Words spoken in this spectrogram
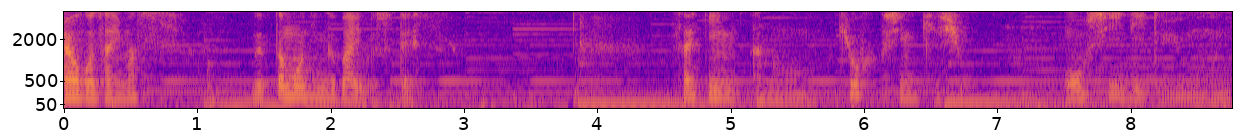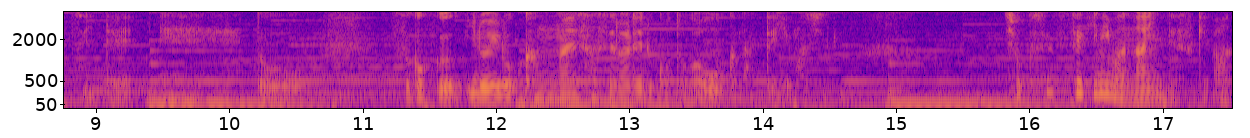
ようございます。グッドモーニングバイブスです。最近あの強迫神経症 OCD というものについてえー、っとすごくいろいろ考えさせられることが多くなってきました。直接的にはないんですけどあ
